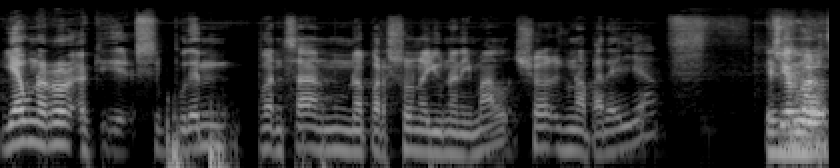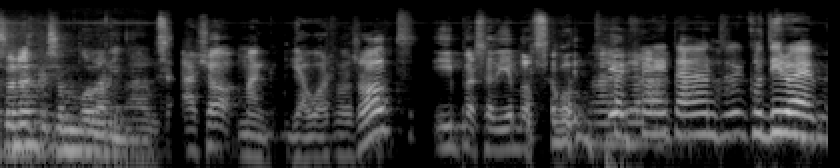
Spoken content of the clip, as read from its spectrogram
hi ha un error. Aquí, si podem pensar en una persona i un animal, això és una parella. És Hi ha bo. persones que són molt animals. Això man, ja ho has resolt i passaríem al segon tema. Perfecte, doncs continuem.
